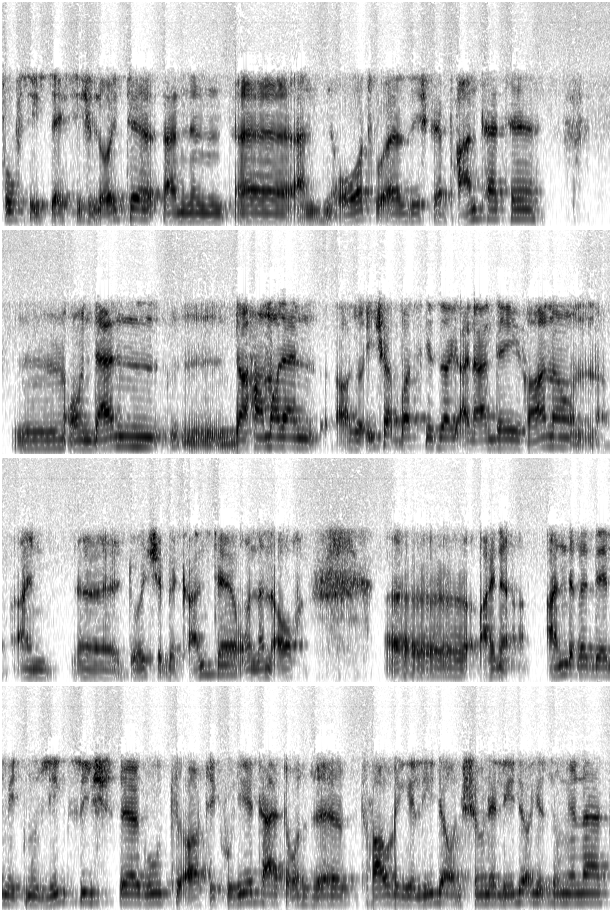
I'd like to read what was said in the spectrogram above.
50, 60 Leute an den, äh, an den Ort, wo er sich verbrannt hatte. Und dann, da haben wir dann, also ich habe was gesagt, ein anderer Iraner und ein äh, deutscher Bekannter und dann auch äh, eine andere, der mit Musik sich sehr gut artikuliert hat und sehr traurige Lieder und schöne Lieder gesungen hat.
